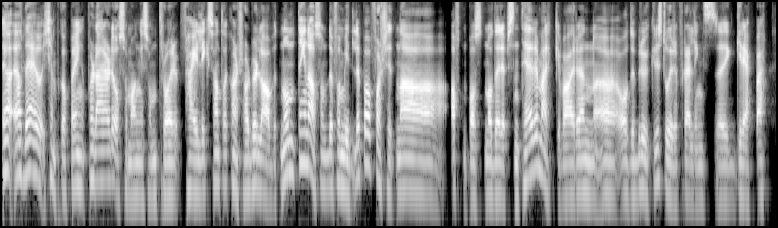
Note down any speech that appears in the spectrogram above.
Ja, ja, det er jo kjempegodt poeng, for der er det også mange som trår feil. ikke sant? At kanskje har du laget noen ting da, som du formidler på forsiden av Aftenposten, og det representerer merkevaren, uh, og du bruker historiefortellingsgrepet.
